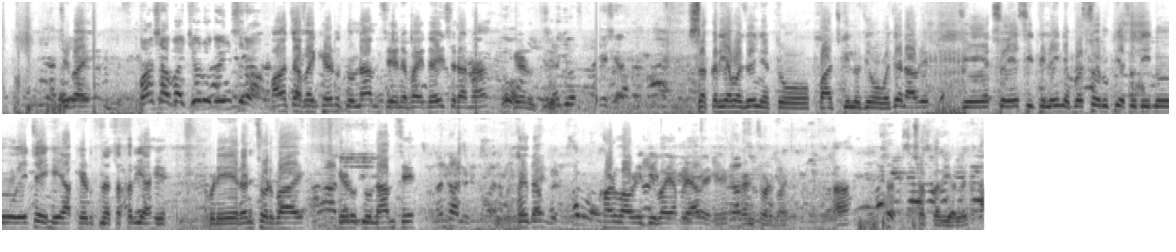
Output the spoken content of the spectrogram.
જે ભાઈ. પાછાભાઈ ખેડૂત ઈંસરા પાંચાભાઈ ખેડૂતનું નામ છે અને ભાઈ દહીસરાના ખેડૂત છે. સકરિયામાં જોઈને તો પાંચ કિલો જેવો વજન આવે. જે એકસો એસી થી લઈને બસો રૂપિયા સુધીનું વેચાય છે આ ખેડૂતના સકરિયા છે. આપણે રણછોડભાઈ ખેડૂતનું નામ છે. ખળવાવડી થી ભાઈ આપણે આવે છે રણછોડભાઈ. આ સક્રિયા લઈ.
